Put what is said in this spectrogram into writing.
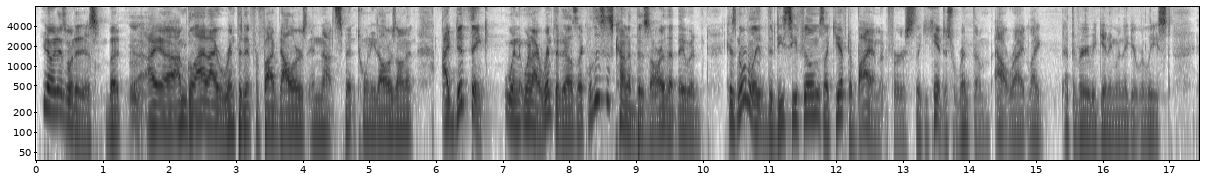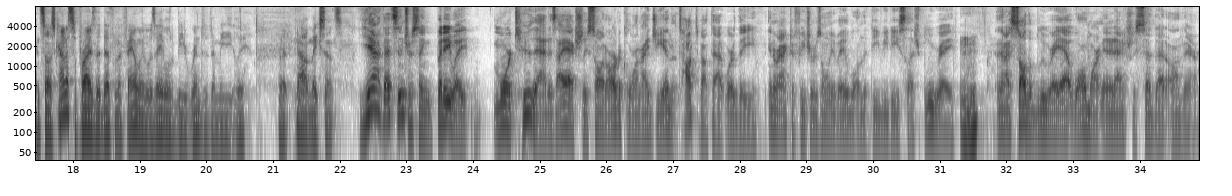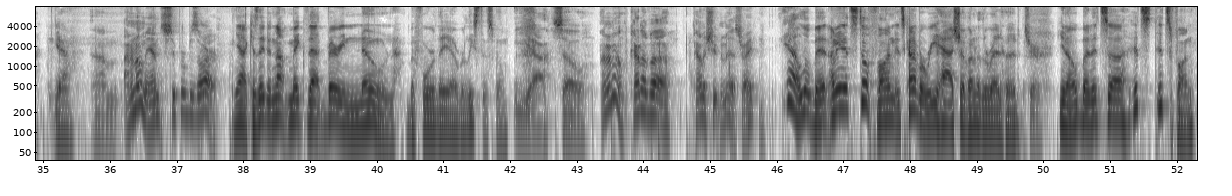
you know, it is what it is. But Mm. I uh, I'm glad I rented it for five dollars and not spent twenty dollars on it. I did think when when I rented it, I was like, well, this is kind of bizarre that they would because normally the DC films like you have to buy them at first. Like you can't just rent them outright like at the very beginning when they get released. And so I was kind of surprised that Death in the Family was able to be rented immediately. But now it makes sense. Yeah, that's interesting. But anyway, more to that is I actually saw an article on IGN that talked about that, where the interactive feature was only available on the DVD slash Blu-ray, mm-hmm. and then I saw the Blu-ray at Walmart, and it actually said that on there. Yeah. Um, I don't know, man. Super bizarre. Yeah, because they did not make that very known before they uh, released this film. Yeah. So I don't know. Kind of a kind of a shoot and a miss, right? Yeah, a little bit. I mean, it's still fun. It's kind of a rehash of Under the Red Hood. Sure. You know, but it's uh, it's it's fun.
